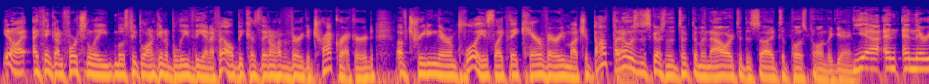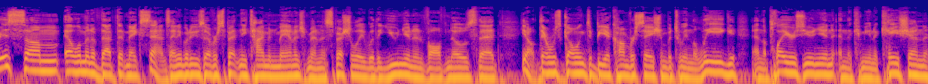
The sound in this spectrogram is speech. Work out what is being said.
you know, I, I think unfortunately most people aren't going to believe the NFL because they don't have a very good track record of treating their employees like they care very much about them. I know it was a discussion that took them an hour to decide to postpone the game. Yeah. And, and there is some element of that that makes sense. Anybody who's ever spent any time in management, especially with a union involved, knows that, you know, there was going to be a conversation between the league and the players union and the communication.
